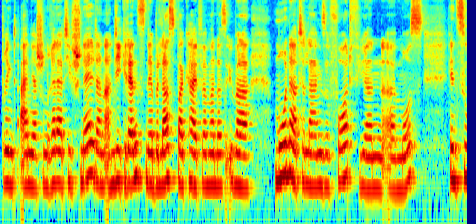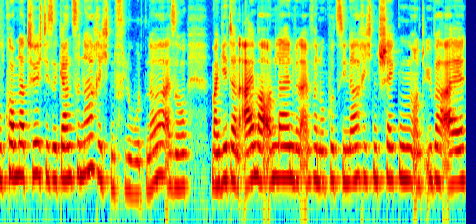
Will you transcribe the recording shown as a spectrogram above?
bringt einen ja schon relativ schnell dann an die Grenzen der Belastbarkeit, wenn man das über Monate lang so fortführen äh, muss. Hinzu kommt natürlich diese ganze Nachrichtenflut. Ne? Also man geht dann einmal online, will einfach nur kurz die Nachrichten checken und überall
